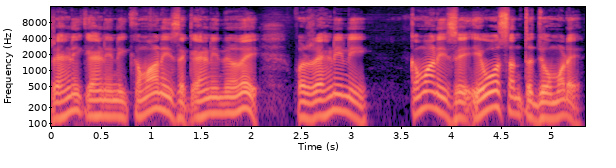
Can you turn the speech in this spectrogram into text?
રહેણી કહેણીની કમાણી છે કહેણીની નહીં પણ રહેણીની કમાણી છે, એવો સંત જો મળે,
